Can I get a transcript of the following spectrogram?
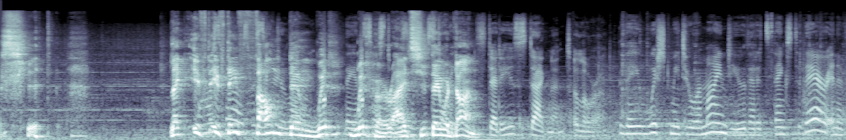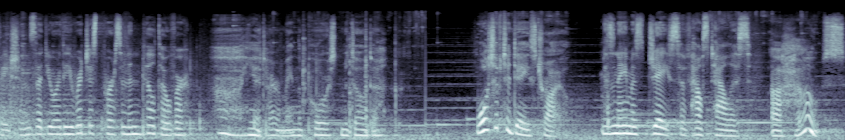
Shit. shit. Like if if they found them letter. with with her, right? she- is They were done. Steady is stagnant, Alora. They wished me to remind you that it's thanks to their innovations that you are the richest person in Piltover. Yet I remain the poorest Medarda. What of today's trial? His name is Jayce of House Talis. A house?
